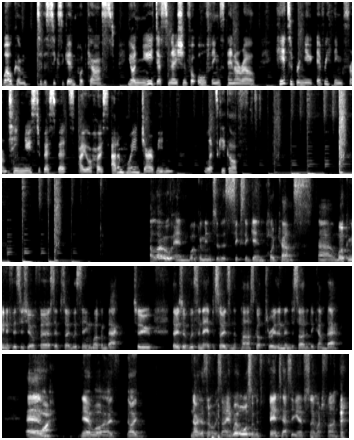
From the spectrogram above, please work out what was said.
Welcome to the Six Again podcast, your new destination for all things NRL. Here to bring you everything from team news to best bets are your hosts Adam Hoy and Jared Newton. Let's kick off. Hello, and welcome into the Six Again podcast. Um, welcome in if this is your first episode listening. Welcome back to those who have listened to episodes in the past, got through them, and decided to come back. Um, Why? Yeah, well, I, I, no, that's not what we're saying. We're awesome. It's fantastic. You have so much fun.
